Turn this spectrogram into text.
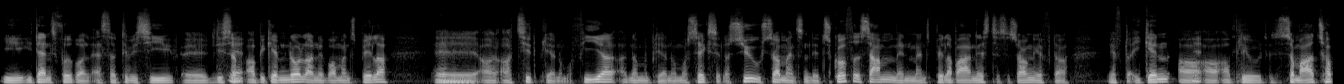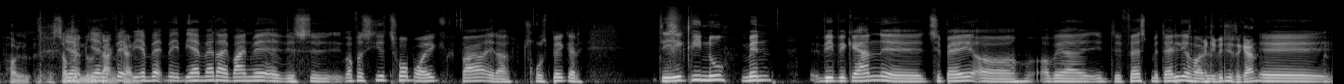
i, i dansk fodbold, altså det vil sige, øh, ligesom ja. op igennem nullerne, hvor man spiller, øh, mm. og, og tit bliver nummer 4, og når man bliver nummer 6 eller 7, så er man sådan lidt skuffet sammen, men man spiller bare næste sæson efter efter igen og, ja. og, og blive så meget tophold, som ja, man nu ja, engang kan. Ja, ja, ja, hvad er der i vejen med, at hvis, øh, hvorfor siger Torborg ikke bare, eller Troels Bæk, at det er ikke lige nu, men vi vil gerne øh, tilbage og, og være et øh, fast medaljehold. Men det vil de da gerne. Øh,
